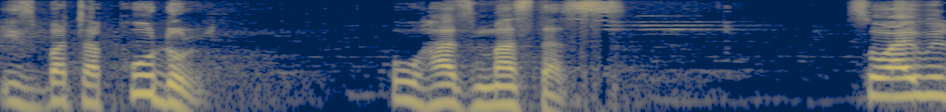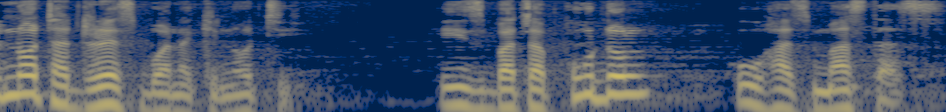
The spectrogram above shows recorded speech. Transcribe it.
is but a poodle who has masters. So I will not address Bwana Kinoti. He is but a poodle who has masters.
